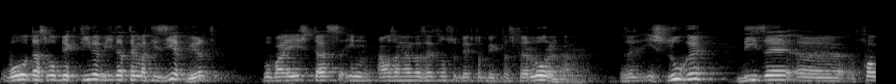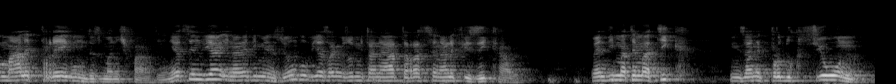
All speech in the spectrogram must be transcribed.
wo das Objektive wieder thematisiert wird, wobei ich das in Auseinandersetzung Subjekt-Objekt verloren habe. Das heißt, ich suche diese äh, formale Prägung des Mannigfaltigen. Jetzt sind wir in einer Dimension, wo wir, sagen wir so, mit einer Art rationale Physik haben. Wenn die Mathematik in seiner Produktion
